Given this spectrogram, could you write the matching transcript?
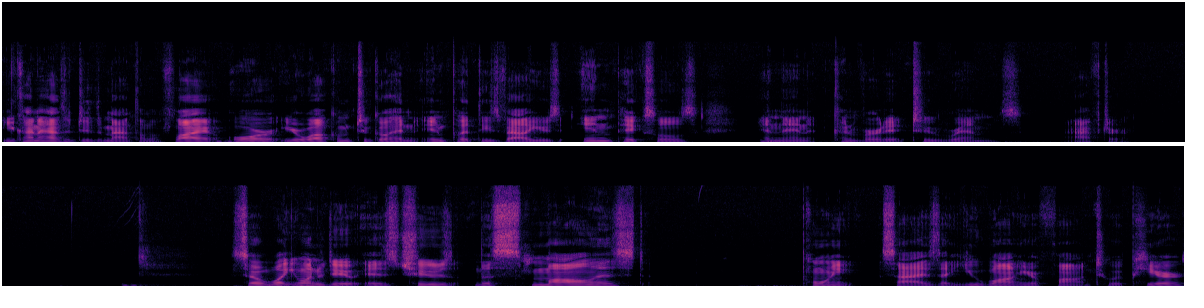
you kind of have to do the math on the fly, or you're welcome to go ahead and input these values in pixels and then convert it to rems after. So what you want to do is choose the smallest point size that you want your font to appear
